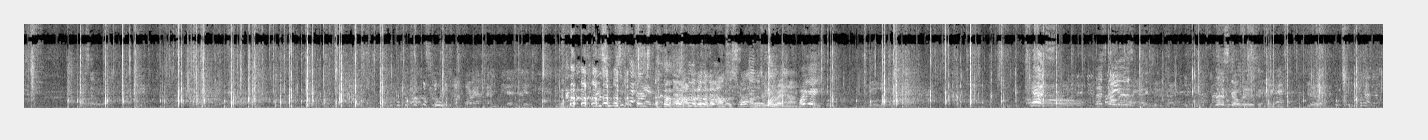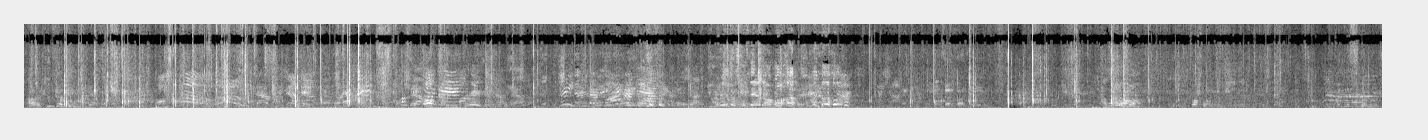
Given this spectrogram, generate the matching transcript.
I don't know. there's like an ounce of sweat on this board right now. Yes! Let's go, Liz. Let's go, Liz. Yeah. All right, 214. was there though. Good discipline.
